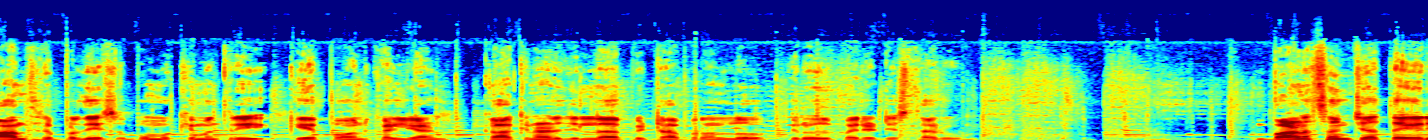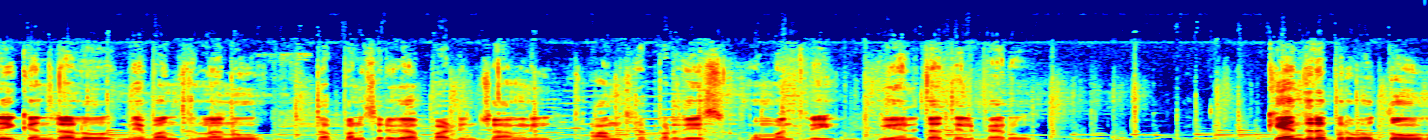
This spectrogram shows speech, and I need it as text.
ఆంధ్రప్రదేశ్ ఉప ముఖ్యమంత్రి కె. పవన్ కళ్యాణ్ కాకినాడ జిల్లా పిఠాపురంలో ఈరోజు పర్యటిస్తారు. బాణసంచా తయారీ కేంద్రాలు నిబంధనలను తప్పనిసరిగా పాటించాలని ఆంధ్రప్రదేశ్ హోంమంత్రి వి అనిత తెలిపారు. కేంద్ర ప్రభుత్వం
